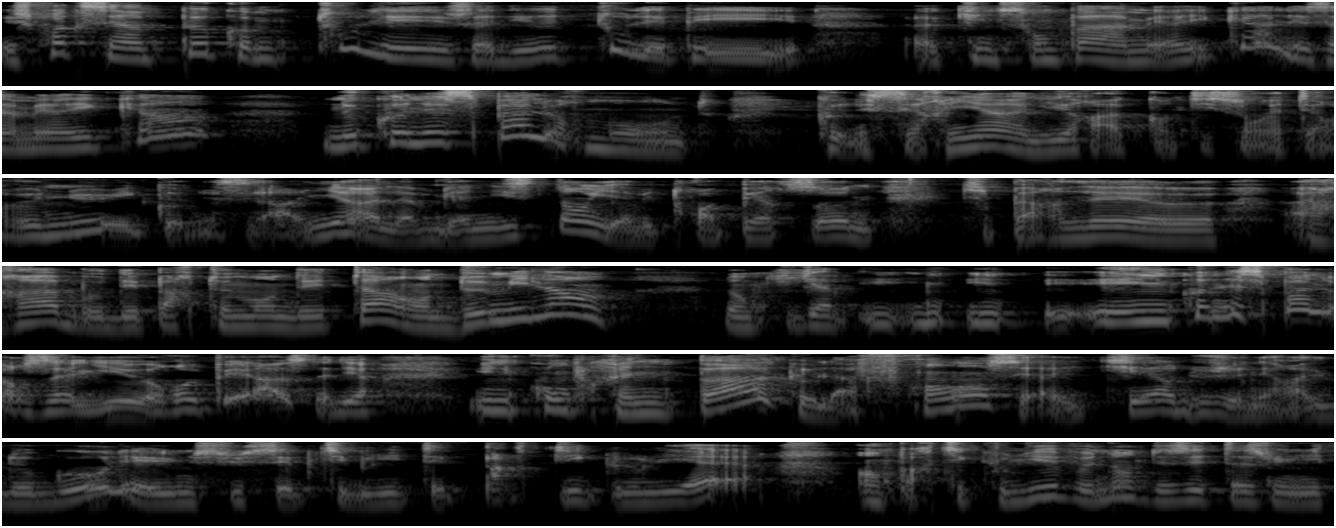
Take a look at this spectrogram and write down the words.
Et je crois que c'est un peu comme tous les, j'allais tous les pays euh, qui ne sont pas américains. Les Américains ne connaissent pas leur monde. Ils connaissaient rien à l'Irak quand ils sont intervenus. Ils connaissaient rien à l'Afghanistan. Il y avait trois personnes qui parlaient euh, arabe au département d'État en 2001. Donc, il y a, et ils ne connaissent pas leurs alliés européens, c'est-à-dire ils ne comprennent pas que la France, héritière du général de Gaulle, ait une susceptibilité particulière, en particulier venant des États-Unis.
